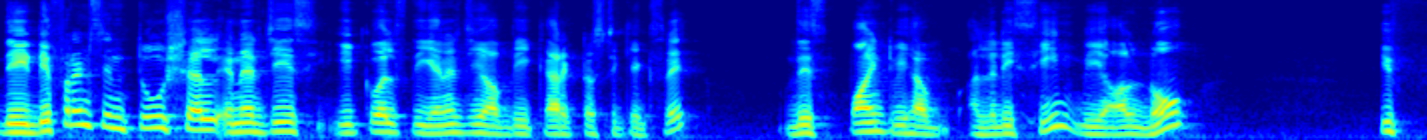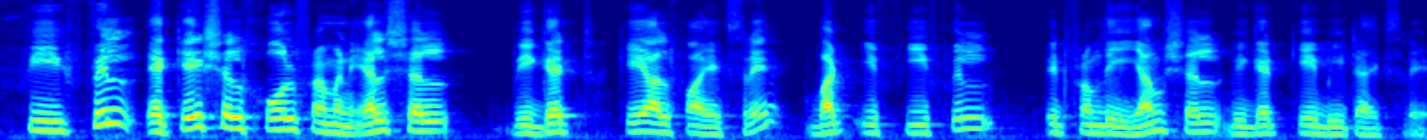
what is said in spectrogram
The difference in two shell energies equals the energy of the characteristic X-ray. This point we have already seen, we all know. If we fill a K shell hole from an L shell, we get k alpha X-ray, but if we fill it from the M shell we get k beta X-ray.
